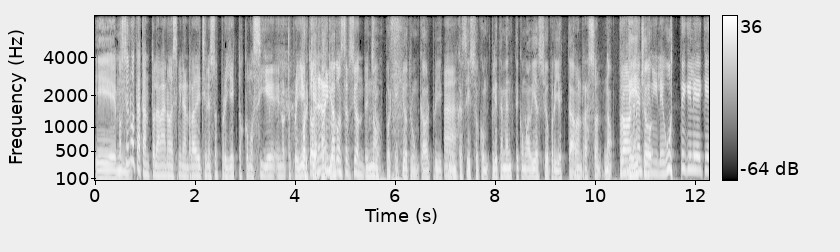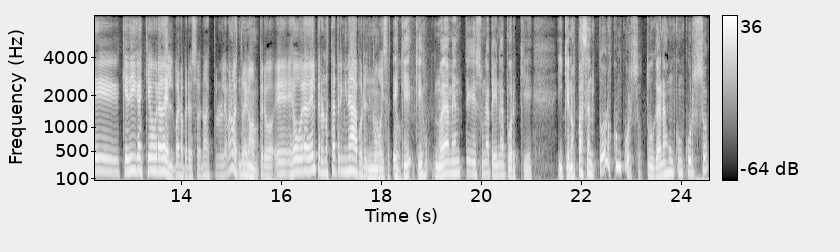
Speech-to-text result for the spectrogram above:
Eh, No se nota tanto la mano de Smilan Radic en esos proyectos como si en otros proyectos, Porque- en la porque- misma concepción, de hecho. No, porque quedó truncado el proyecto, Ah. nunca se hizo completamente como había sido proyectado. Con razón. No. Probablemente De hecho- ni le guste que le que, que digan qué obra de él. Bueno, pero eso no es problema nuestro, No. digamos. Pero es, es obra de él, pero no está terminada por él, No, como dices tú. Es que, que nuevamente es una pena porque y que nos pasa en todos los concursos. Tú ganas un concurso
